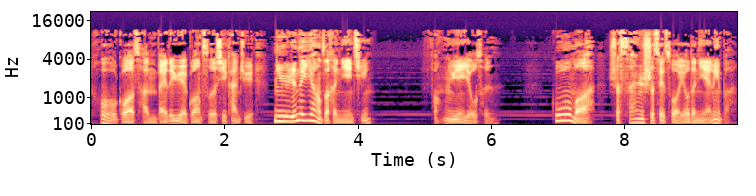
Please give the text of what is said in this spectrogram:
透过惨白的月光，仔细看去，女人的样子很年轻，风韵犹存，估摸是三十岁左右的年龄吧。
